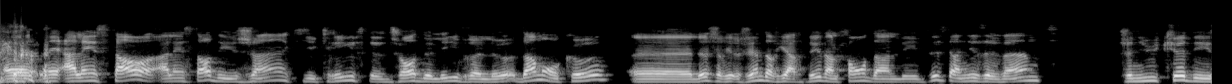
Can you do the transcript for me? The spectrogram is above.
Euh, mais à l'instar, à l'instar des gens qui écrivent ce genre de livres-là, dans mon cas, euh, là, je, je viens de regarder, dans le fond, dans les dix derniers events, je n'ai eu que des,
